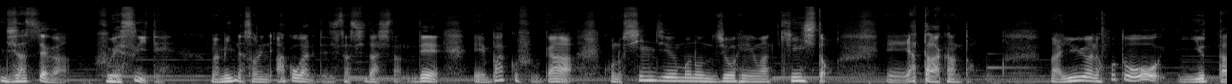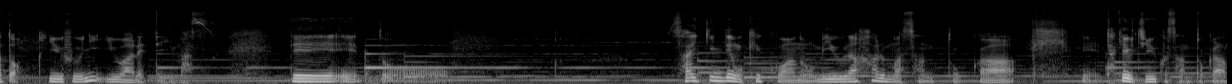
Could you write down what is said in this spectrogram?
自殺者が増えすぎて、まあ、みんなそれに憧れて自殺しだしたんで、えー、幕府がこの真珠物の上辺は禁止と、えー、やったらあかんと、まあ、いうようなことを言ったというふうに言われています。でえっと最近でも結構あの三浦春馬さんとか、えー、竹内優子さんとか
